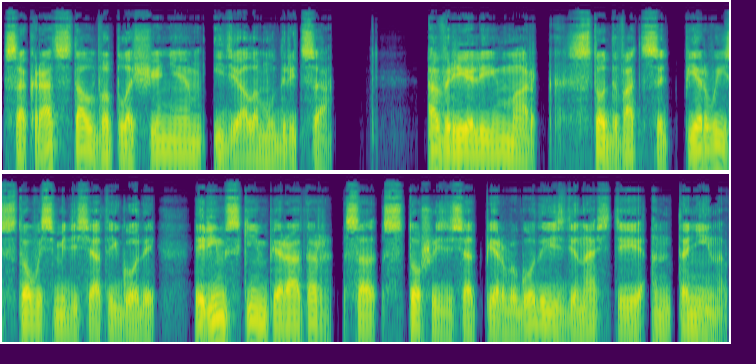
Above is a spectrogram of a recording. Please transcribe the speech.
Сократ стал воплощением идеала мудреца. Аврелий Марк, 121-180 годы, римский император со 161 года из династии Антонинов,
